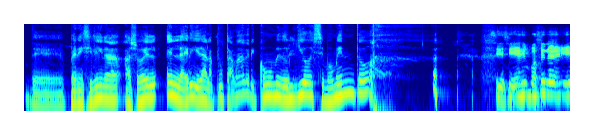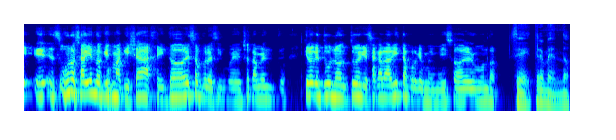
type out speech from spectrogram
de penicilina a Joel en la herida. La puta madre, cómo me dolió ese momento. Sí, sí, es imposible. Uno sabiendo que es maquillaje y todo eso, pero sí, pues, yo también creo que tú no tuve que sacar la vista porque me, hizo doler un montón. Sí, tremendo.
